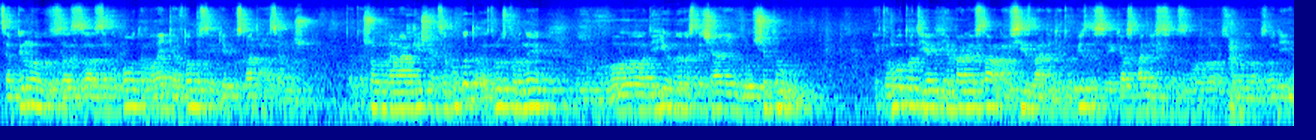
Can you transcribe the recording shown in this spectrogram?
Це потрібно за- за- закуповувати маленькі автобуси, які пускати на цей маршрут. Тобто, якщо ми приймаємо рішення це купити, але з іншої сторони водіїв не вистачає в ЧТУ. І тому тут є, є певні обставини, всі знають, які тут в бізнесі, яка складність з, з, з водіями.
